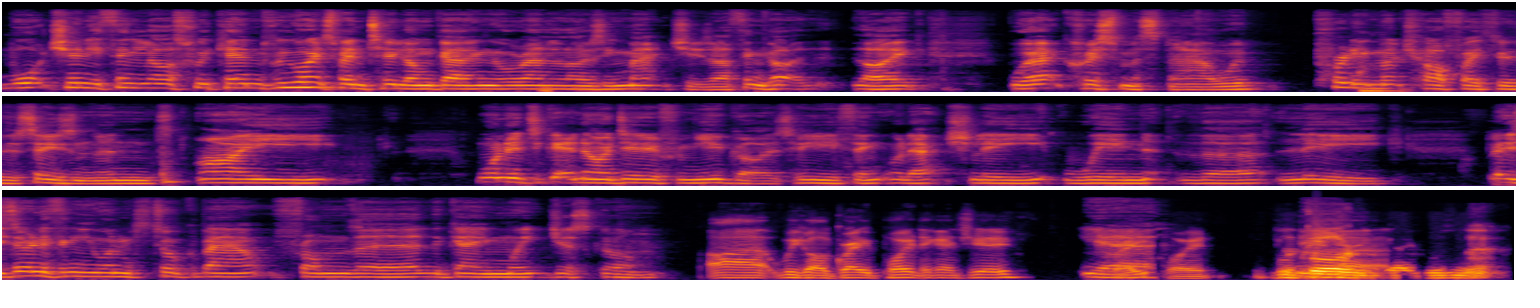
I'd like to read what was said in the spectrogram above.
watch anything last weekend? We won't spend too long going or analysing matches. I think I, like we're at Christmas now. We're pretty much halfway through the season, and I wanted to get an idea from you guys who you think would actually win the league. But is there anything you wanted to talk about from the the game week just gone? Uh, we got a great point against you. Yeah, Great point. The boring uh, game, isn't it?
